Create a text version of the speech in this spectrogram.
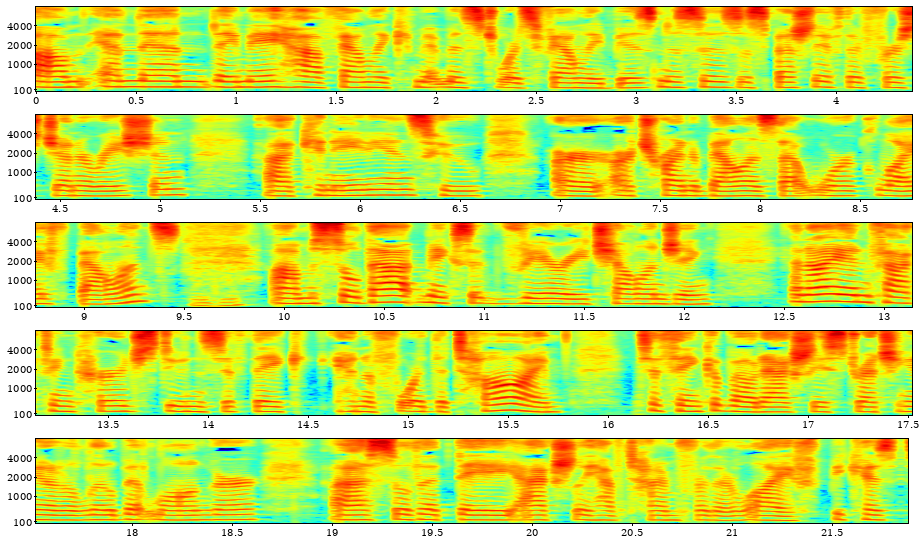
Um, and then they may have family commitments towards family businesses, especially if they're first generation uh, Canadians who are, are trying to balance that work life balance. Mm-hmm. Um, so that makes it very challenging. And I, in fact, encourage students, if they can afford the time, to think about actually stretching out a little bit longer uh, so that they actually have time for their life because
